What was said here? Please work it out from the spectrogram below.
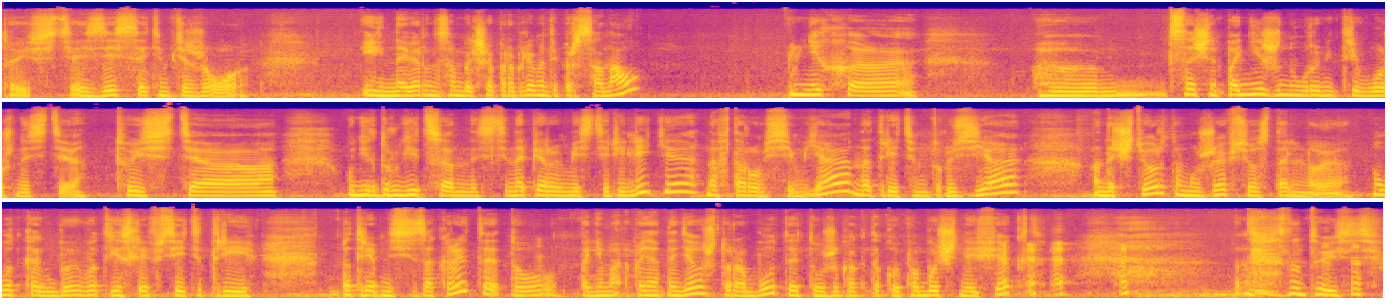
То есть э, здесь с этим тяжело. И, наверное, самая большая проблема – это персонал. У них э, достаточно пониженный уровень тревожности. То есть э, у них другие ценности. На первом месте религия, на втором семья, на третьем друзья, а на четвертом уже все остальное. Ну вот как бы вот если все эти три потребности закрыты, то понятное дело, что работа это уже как такой побочный эффект. Ну то есть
